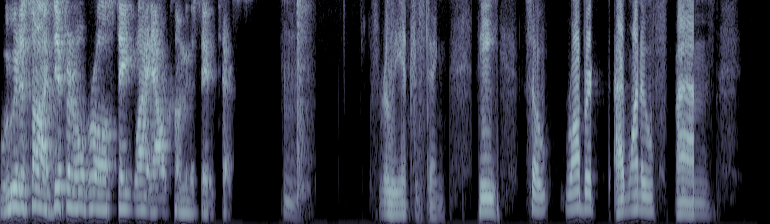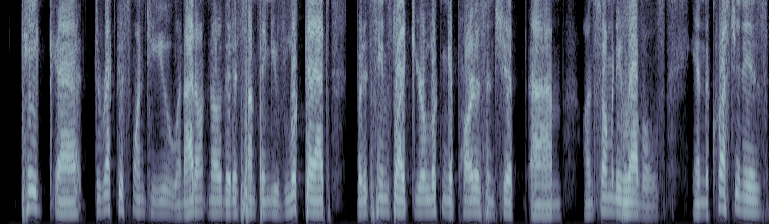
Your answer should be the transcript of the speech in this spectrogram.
we would have saw a different overall statewide outcome in the state of Texas. Hmm. It's really interesting. The so Robert, I want to um, take uh, direct this one to you, and I don't know that it's something you've looked at, but it seems like you're looking at partisanship um, on so many levels. And the question is,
